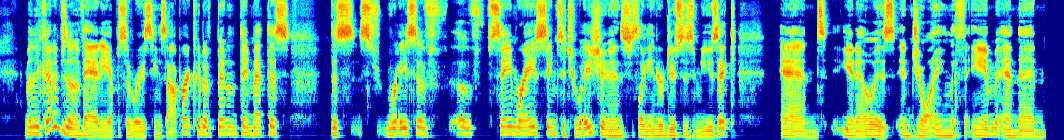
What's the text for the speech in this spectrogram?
I mean, they could have done a vanity episode where he sings opera. It could have been that they met this this race of of same race, same situation, and it's just like introduces music and you know is enjoying the theme and then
